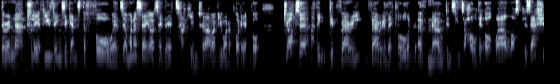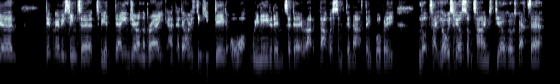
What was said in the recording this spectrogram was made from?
there are naturally a few things against the forwards. And when I say, I'd say the attacking, however you want to put it. But Jota, I think, did very, very little of, of note. Didn't seem to hold it up well, lost possession. Didn't really seem to, to be a danger on the break. I, I don't really think he did what we needed him to do. That, that was something that I think will be looked at. You always feel sometimes Diogo's better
